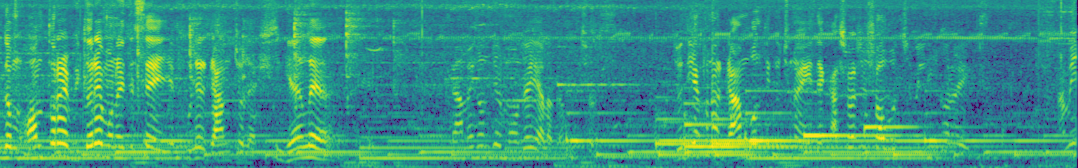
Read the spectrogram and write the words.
একদম অন্তরের ভিতরে মনে হইতেছে এই যে ফুলের গ্রাম চলে আসছে। গ্রামে গ্রামে গঞ্জের মজাই আলাদা বুঝছ? যদি এখন আর গ্রাম বলতে কিছু নাই দেখ আশেপাশে সব হচ্ছে বিল্ডিং করা হয়ে গেছে। আমি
